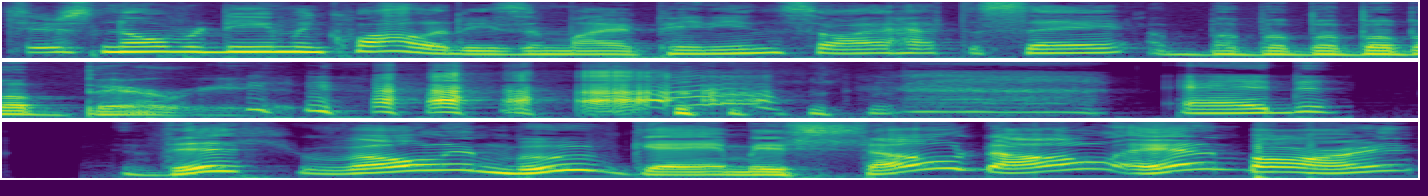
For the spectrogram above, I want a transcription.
There's no redeeming qualities in my opinion, so I have to say bury it. Ed? this roll and move game is so dull and boring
